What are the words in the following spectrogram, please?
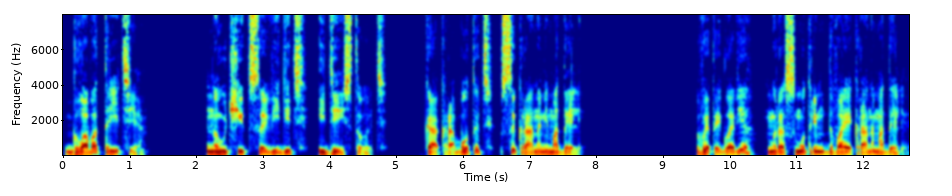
Глава третья. Научиться видеть и действовать. Как работать с экранами модели. В этой главе мы рассмотрим два экрана модели.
